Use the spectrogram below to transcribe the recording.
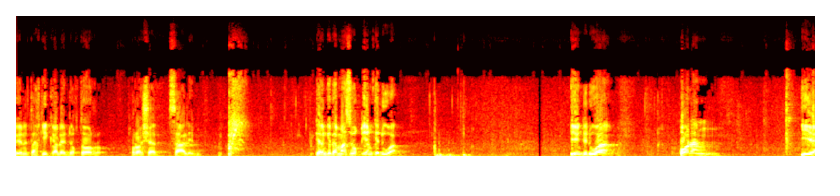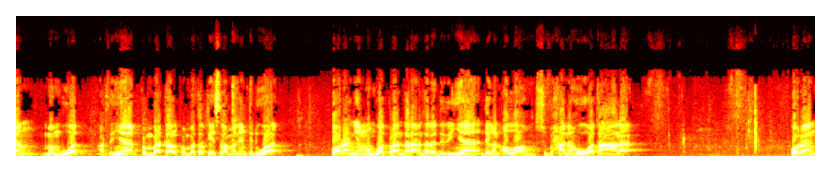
yang ditahqiq oleh Dr. Rosyad Salim. Dan kita masuk yang kedua. Yang kedua, orang yang membuat artinya pembatal-pembatal keislaman yang kedua, orang yang membuat perantara antara dirinya dengan Allah Subhanahu wa taala orang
